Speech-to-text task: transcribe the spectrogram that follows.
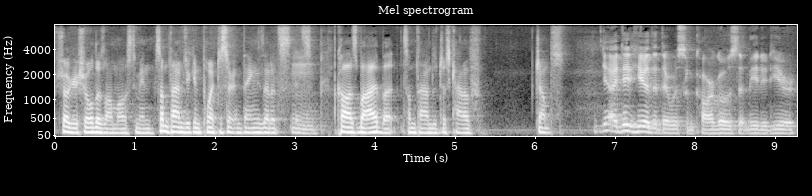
shrug your shoulders almost. I mean, sometimes you can point to certain things that it's it's caused by, but sometimes it just kind of jumps. Yeah, I did hear that there was some cargoes that made it here,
